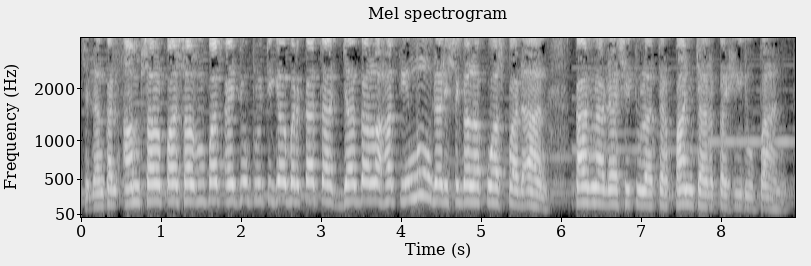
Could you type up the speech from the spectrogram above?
Sedangkan Amsal pasal 4 ayat 23 berkata jagalah hatimu dari segala kewaspadaan karena dari situlah terpancar kehidupan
